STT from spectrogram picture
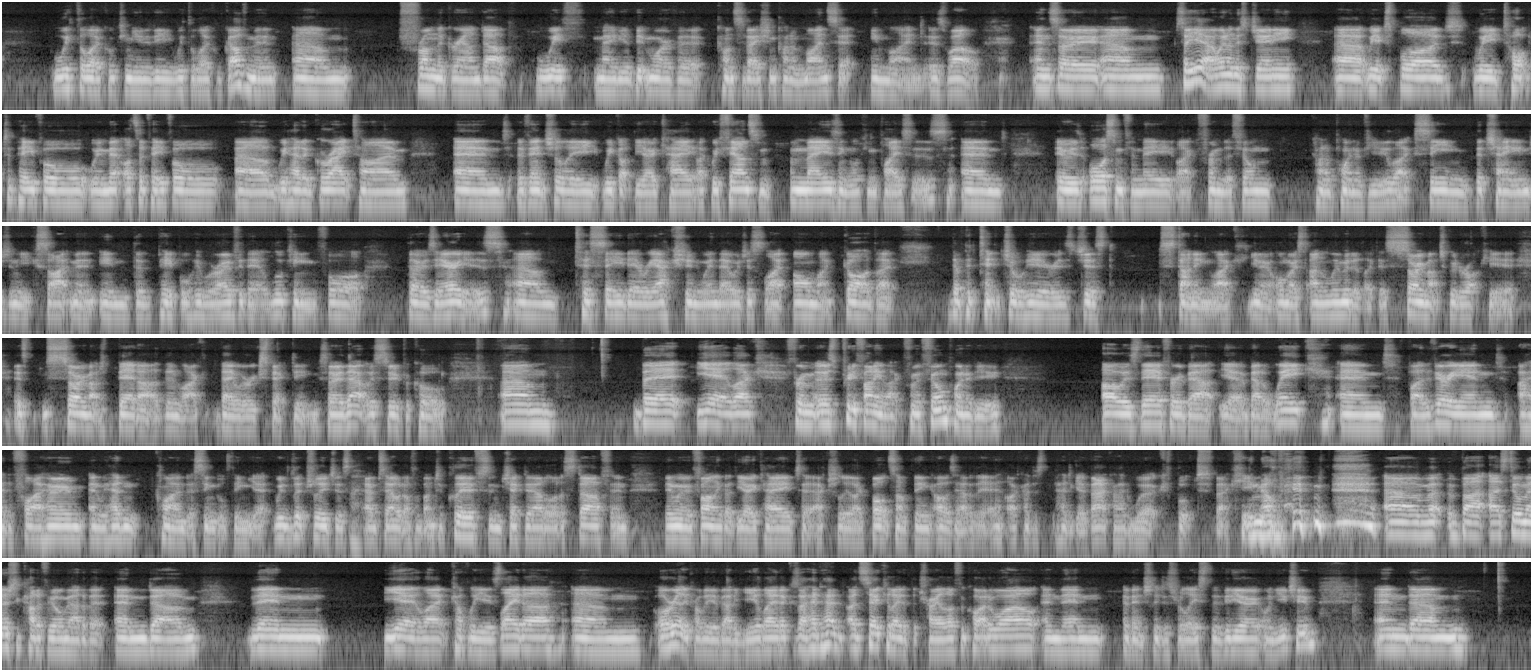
with the local community, with the local government, um, from the ground up, with maybe a bit more of a conservation kind of mindset in mind as well. And so, um, so yeah, I went on this journey uh, we explored, we talked to people, we met lots of people, um, we had a great time, and eventually we got the okay. Like we found some amazing looking places, and it was awesome for me, like from the film kind of point of view, like seeing the change and the excitement in the people who were over there looking for those areas um, to see their reaction when they were just like, oh my god, like the potential here is just stunning, like you know, almost unlimited. Like there's so much good rock here. It's so much better than like they were expecting. So that was super cool. Um, but yeah, like from it was pretty funny. Like from a film point of view, I was there for about yeah about a week, and by the very end, I had to fly home, and we hadn't climbed a single thing yet. We'd literally just abseiled off a bunch of cliffs and checked out a lot of stuff, and then when we finally got the okay to actually like bolt something, I was out of there. Like I just had to get back. I had work booked back in Melbourne, um, but I still managed to cut a film out of it, and um, then yeah, like a couple of years later, um, or really probably about a year later, because I had had I'd circulated the trailer for quite a while, and then eventually just released the video on YouTube, and um,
